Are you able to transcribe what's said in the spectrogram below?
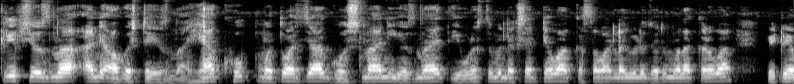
क्रिप्स योजना आणि ऑगस्ट योजना. ह्या खूप महत्त्वाच्या घोषणा आणि योजना आहेत. एवढंच तुम्ही लक्षात ठेवा. कसा वाटला व्हिडिओ जरूर मला कळवा. भेटूया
